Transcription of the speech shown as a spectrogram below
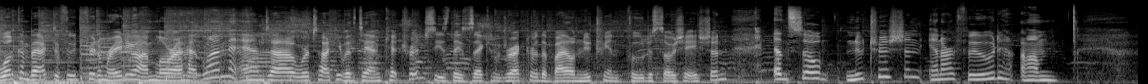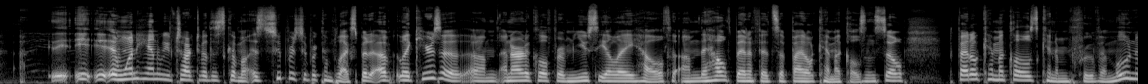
Welcome back to Food Freedom Radio. I'm Laura Hedlund, and uh, we're talking with Dan Kittredge. He's the executive director of the Bionutrient Food Association. And so, nutrition in our food, um, in one hand, we've talked about this. It's super, super complex. But uh, like, here's a um, an article from UCLA Health, um, the health benefits of phytochemicals, and so phytochemicals can improve immune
